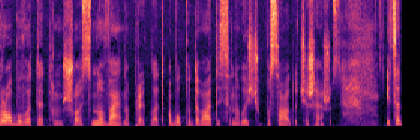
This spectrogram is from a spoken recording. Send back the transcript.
пробувати там щось нове, наприклад, або подаватися на вищу посаду чи ще щось. І це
